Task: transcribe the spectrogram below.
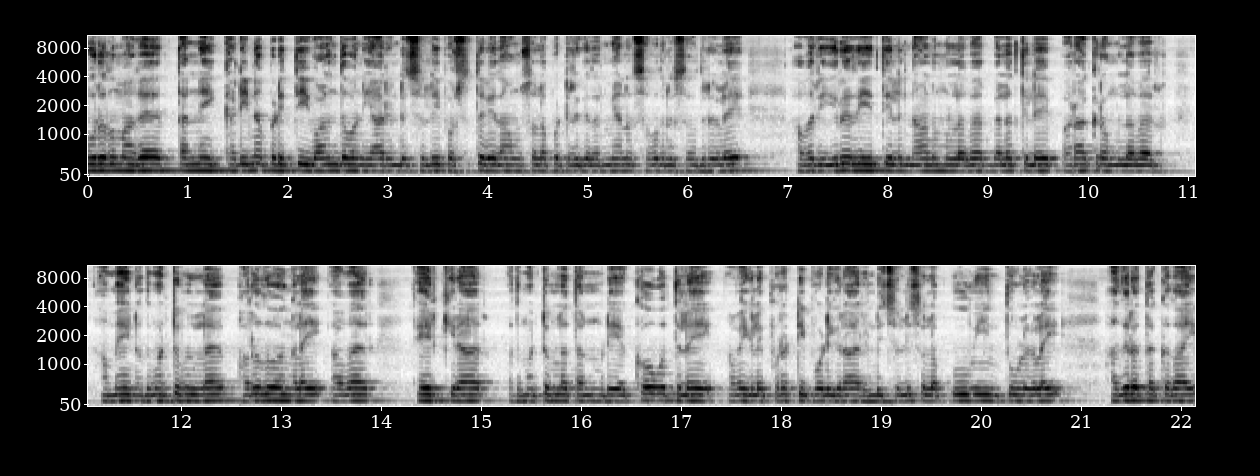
விரோதமாக தன்னை கடினப்படுத்தி வாழ்ந்தவன் யார் என்று சொல்லி பரிசுத்த வேதாகம் சொல்லப்பட்டிருக்கிறது அருமையான சகோதர சகோதரிகளே அவர் இருதயத்தில் நாளும் உள்ளவர் பலத்திலே பராக்கிரம் உள்ளவர். அமேன் அது மட்டுமல்ல பருவங்களை அவர் பெயர்க்கிறார். அது மட்டுமல்ல தன்னுடைய கோபத்திலே அவைகளை புரட்டி போடுகிறார் என்று சொல்லி சொல்ல பூமியின் தூள்களை அதிரத்தக்கதாய்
